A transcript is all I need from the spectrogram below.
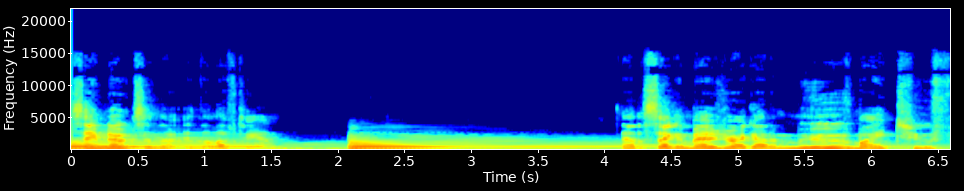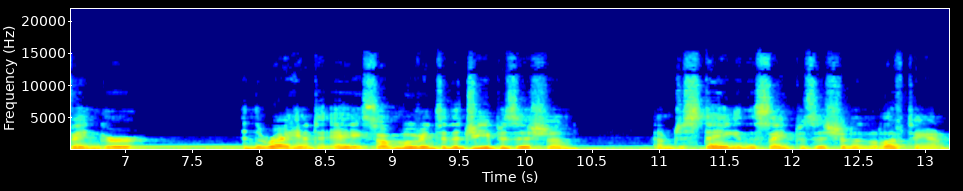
Same notes in the in the left hand. Now the second measure, I got to move my two finger in the right hand to A. So I'm moving to the G position. I'm just staying in the same position in the left hand.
